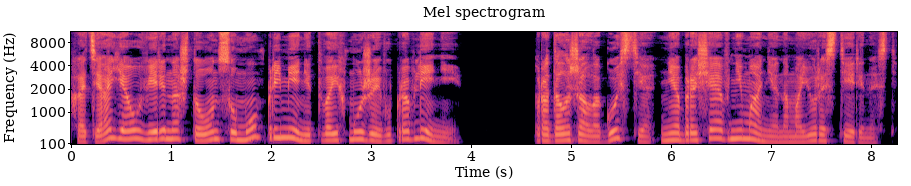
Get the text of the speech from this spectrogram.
Хотя я уверена, что он с умом применит твоих мужей в управлении. Продолжала гостья, не обращая внимания на мою растерянность.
